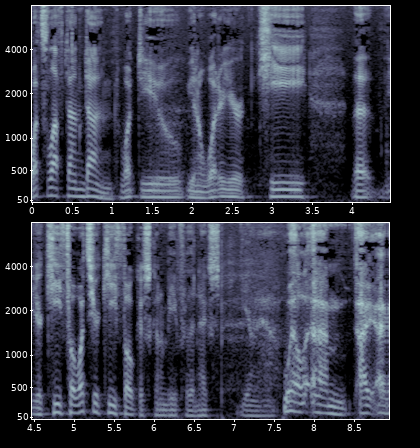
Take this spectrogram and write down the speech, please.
what's left undone? What do you you know? What are your key the your key fo- what's your key focus going to be for the next year and a half? Well, um, I, I,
